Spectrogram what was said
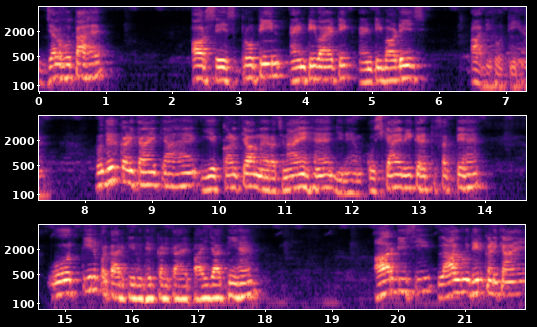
जल होता है और शेष प्रोटीन एंटीबायोटिक एंटीबॉडीज आदि होती हैं। रुधिर कणिकाएँ क्या हैं? ये कणिका में रचनाएँ हैं जिन्हें हम कोशिकाएँ भी कह सकते हैं। वो तीन प्रकार की रुधिर कणिकाएँ पाई जाती हैं। आरबीसी लाल रुधिर कणिकाएँ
